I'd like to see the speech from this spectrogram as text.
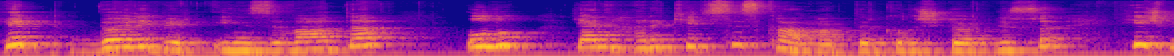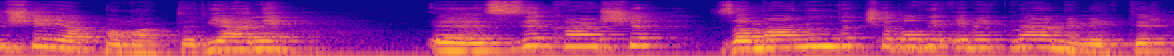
hep böyle bir inzivada olup yani hareketsiz kalmaktır kılıç dörtlüsü. Hiçbir şey yapmamaktır. Yani e, size karşı zamanında çaba ve emek vermemektir.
